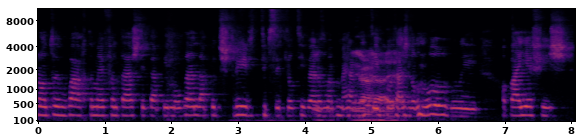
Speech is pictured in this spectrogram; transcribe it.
Pronto, o barro também é fantástico, dá para ir moldando, dá para destruir, tipo se aquilo tiver uma merda, Yeah, tipo, yeah. no murro e opa, e é fixe.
